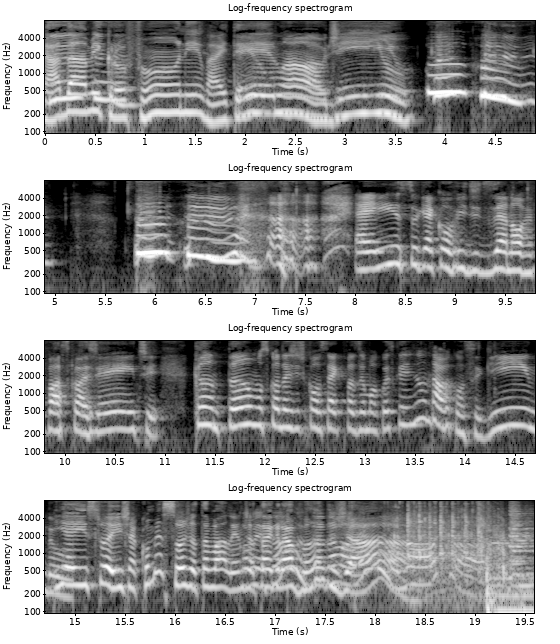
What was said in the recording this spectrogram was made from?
Cada microfone vai ter um audinho. É isso que a Covid-19 faz com a gente. Cantamos quando a gente consegue fazer uma coisa que a gente não tava conseguindo. E é isso aí, já começou, já tá valendo, já tá Começamos? gravando tá já. valendo? Nossa.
